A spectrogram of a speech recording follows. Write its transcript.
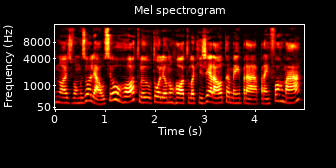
nós vamos olhar o seu rótulo, eu estou olhando um rótulo aqui geral também para informar.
